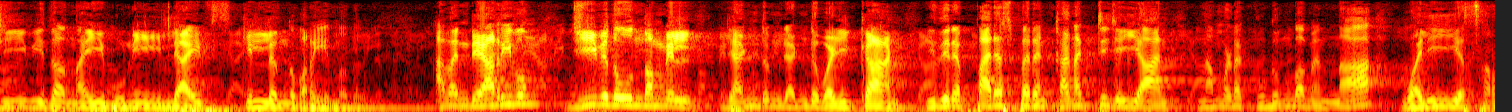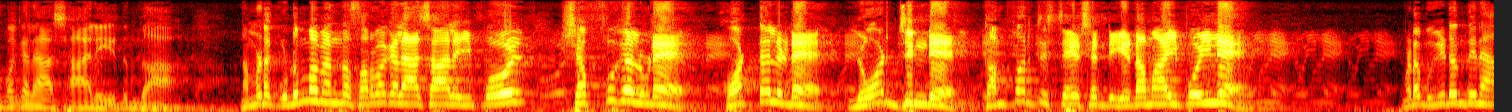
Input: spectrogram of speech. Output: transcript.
ജീവിത നൈപുണി ലൈഫ് സ്കിൽ എന്ന് പറയുന്നത്. അവന്റെ അറിവും ജീവിതവും തമ്മിൽ രണ്ടും രണ്ട് വഴിക്കാൻ ഇതിനെ പരസ്പരം കണക്ട് ചെയ്യാൻ നമ്മുടെ കുടുംബം എന്ന വലിയ സർവകലാശാല ഇടുക നമ്മുടെ കുടുംബം എന്ന സർവകലാശാല ഇപ്പോൾ ഷെഫുകളുടെ ഹോട്ടലുടെ ലോഡ്ജിന്റെ കംഫർട്ട് സ്റ്റേഷന്റെ ഇടമായി പോയില്ലേ? നമ്മുടെ വീടെന്തിനാ?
